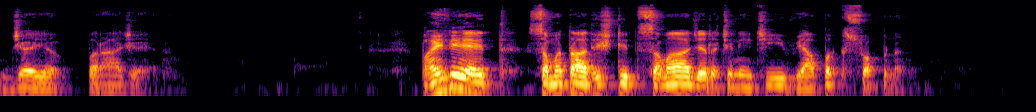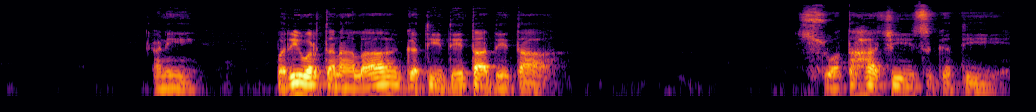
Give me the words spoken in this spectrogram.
जय पराजय. पाहिली आहेत समताधिष्ठित समाज रचनेची व्यापक स्वप्न. आणि परिवर्तनाला गती देता देता स्वतःचीच गती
